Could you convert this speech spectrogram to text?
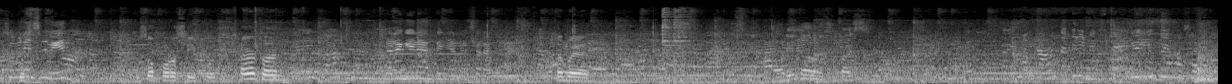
gusto mo ng squid? Gusto puro seafood. Ano to? lalagyan natin yan masarap yan Ano ba yan? Dito po yung masarap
